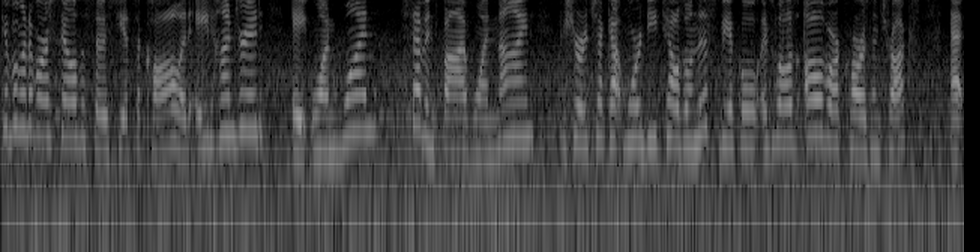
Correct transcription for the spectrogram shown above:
give one of our sales associates a call at 800-811-7519. Be sure to check out more details on this vehicle as well as all of our cars and trucks at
